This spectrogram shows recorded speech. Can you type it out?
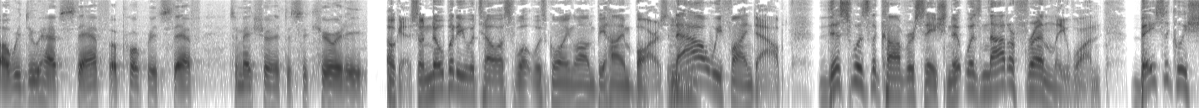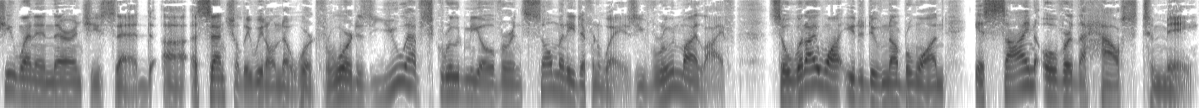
Uh, we do have staff, appropriate staff, to make sure that the security Okay, so nobody would tell us what was going on behind bars. Now we find out this was the conversation. It was not a friendly one. Basically, she went in there and she said, uh, essentially, we don't know word for word, is you have screwed me over in so many different ways. You've ruined my life. So what I want you to do, number one, is sign over the house to me.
